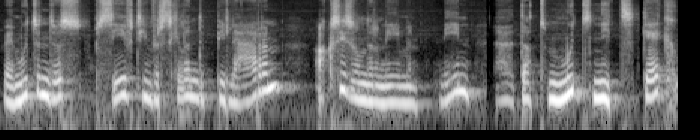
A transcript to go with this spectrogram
Wij moeten dus op 17 verschillende pilaren acties ondernemen. Nee, eh, dat moet niet. Kijk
